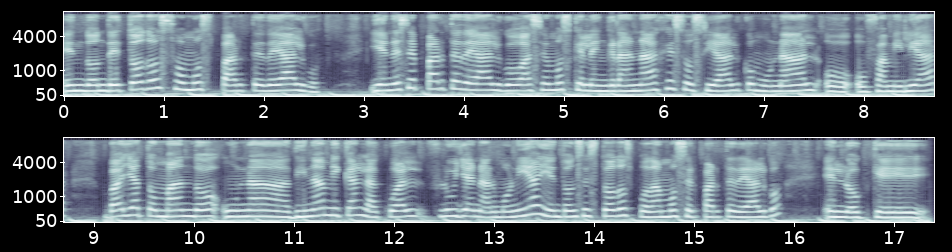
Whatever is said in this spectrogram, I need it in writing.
en donde todos somos parte de algo. Y en ese parte de algo hacemos que el engranaje social, comunal o, o familiar vaya tomando una dinámica en la cual fluya en armonía y entonces todos podamos ser parte de algo en lo que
